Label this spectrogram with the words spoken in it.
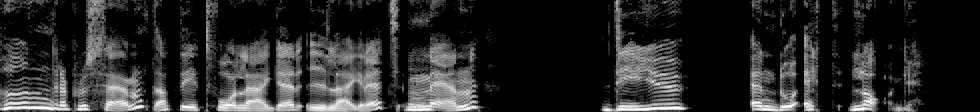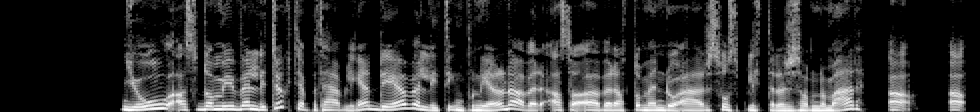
100 procent att det är två läger i lägret. Mm. Men det är ju ändå ett lag. Jo, alltså de är ju väldigt duktiga på tävlingar. Det är jag väldigt imponerad över. Alltså över att de ändå är så splittrade som de är. Ja. ja.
